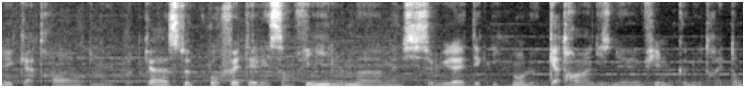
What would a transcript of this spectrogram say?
les 4 ans du podcast, pour fêter les 100 films, même si celui-là est techniquement le 99e film que nous traitons,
